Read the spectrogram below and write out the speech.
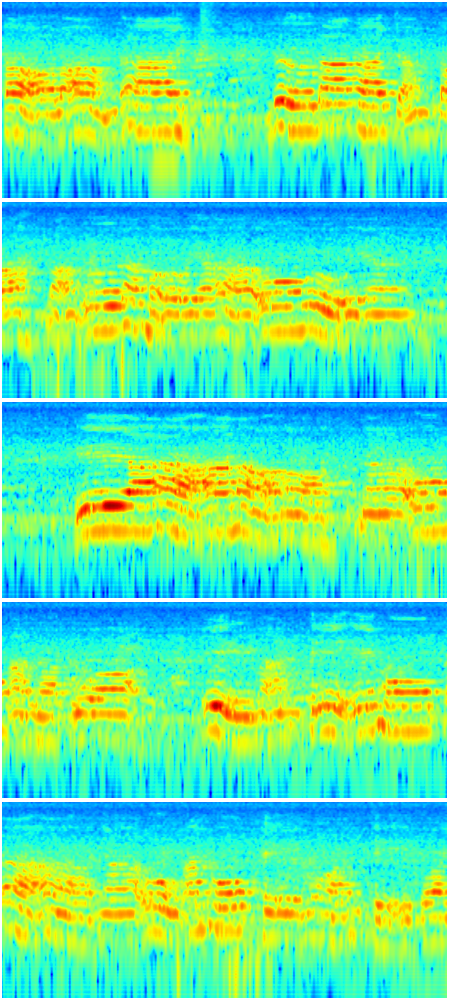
tỏ lòng đai đưa ba ai chẳng tỏ, lòng ư đã mờ ya ôi kia nó nhà ôm ăn của ý mang thế một ta nhà ôm ăn ốp thì ngoan thì còn chỉ nuôi à ôm ơi an thịt lũ làm bò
